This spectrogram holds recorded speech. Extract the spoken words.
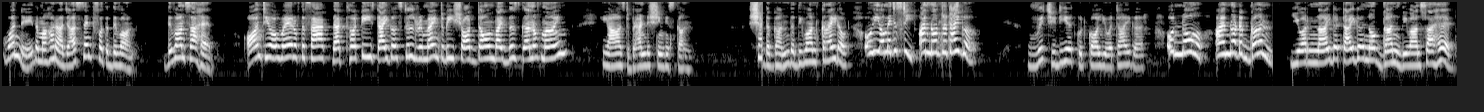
One day, the Maharaja sent for the Diwan. Diwan Sahib, aren't you aware of the fact that 30 tigers still remain to be shot down by this gun of mine? He asked, brandishing his gun. Shut the gun, the Diwan cried out. Oh, Your Majesty, I'm not a tiger. Which idiot could call you a tiger? Oh no, I am not a gun. You are neither tiger nor gun, Diwan Sahib.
